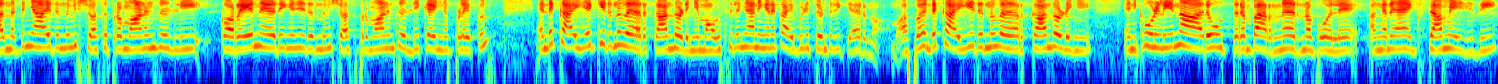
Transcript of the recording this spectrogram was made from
എന്നിട്ട് ഞാൻ ഇരുന്ന് വിശ്വാസ പ്രമാണം ചൊല്ലി. കുറേ നേരം ഇങ്ങനെ ഇരുന്ന് വിശ്വാസ പ്രമാണം ചൊല്ലി കഴിഞ്ഞപ്പോഴേക്കും എന്റെ കൈയൊക്കെ ഇരുന്ന് വേർക്കാൻ തുടങ്ങി. മൗസിൽ ഞാനിങ്ങനെ കൈ പിടിച്ചുകൊണ്ടിരിക്കുകയായിരുന്നു അപ്പോൾ എന്റെ കൈ ഇരുന്ന് വേർക്കാൻ തുടങ്ങി. എനിക്ക് ഉള്ളിൽ നിന്ന് ആരോ ഉത്തരം പറഞ്ഞു തരുന്ന പോലെ അങ്ങനെ ഞാൻ എക്സാം എഴുതി.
